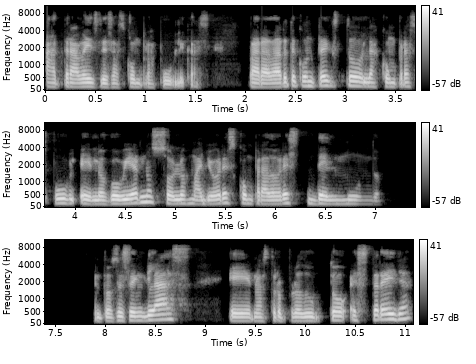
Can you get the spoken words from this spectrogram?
a través de esas compras públicas. Para darte contexto, las compras los gobiernos son los mayores compradores del mundo. Entonces, en Glass, eh, nuestro producto estrella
